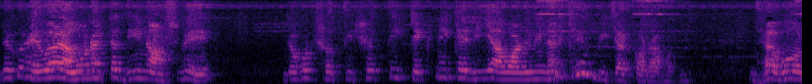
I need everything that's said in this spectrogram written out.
দেখুন, এবার এমন একটা দিন আসবে যখন সত্যি সত্যি টেকনিক্যালি অ্যাওয়ার্ড উইনারকে বিচার করা হবে। যেমন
